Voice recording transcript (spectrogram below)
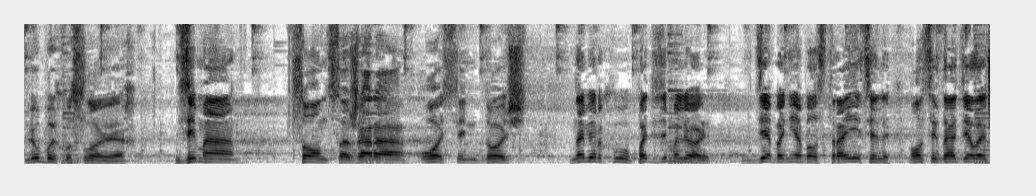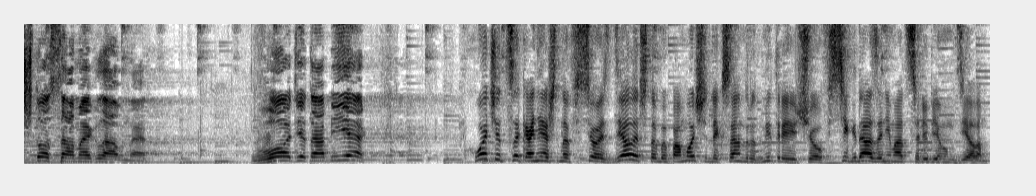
в любых условиях. Зима, солнце, жара, осень, дождь. Наверху, под землей, где бы ни был строитель, он всегда делает что самое главное? Вводит объект. Хочется, конечно, все сделать, чтобы помочь Александру Дмитриевичу всегда заниматься любимым делом.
